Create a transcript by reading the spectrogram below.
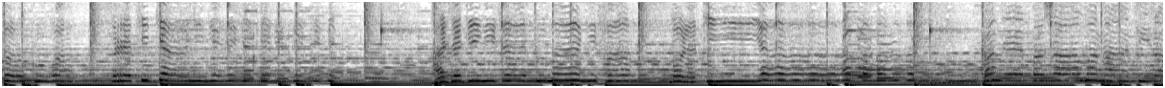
toko a rahtsi tianige azadigny za tomagnefa mbola kia kanefaza magnatyra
